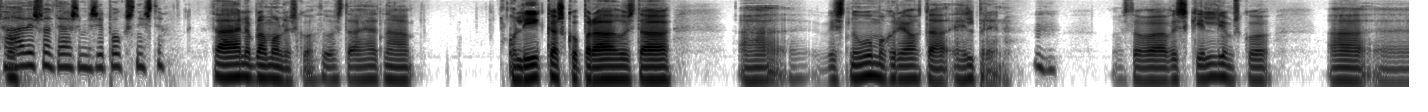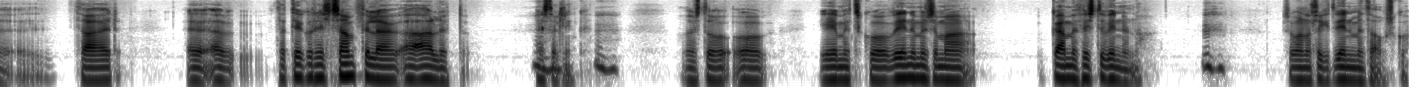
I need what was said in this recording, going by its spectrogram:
Það er svolítið það sem þessi bók snýstu það er nefnilega máli sko þú veist að hérna og líka sko bara þú veist að, að við snúum okkur í átt að heilbreyðinu Mhm. þú veist og að við skiljum sko að uh, það er uh, að það tekur heilt samfélag að ala upp einstakling. Mhm, þú veist og, og ég er mitt sko vinur minn sem að gaf mig fyrstu vinnuna. Mhm, sem var náttúrulega ekki vinnur minn þá sko.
